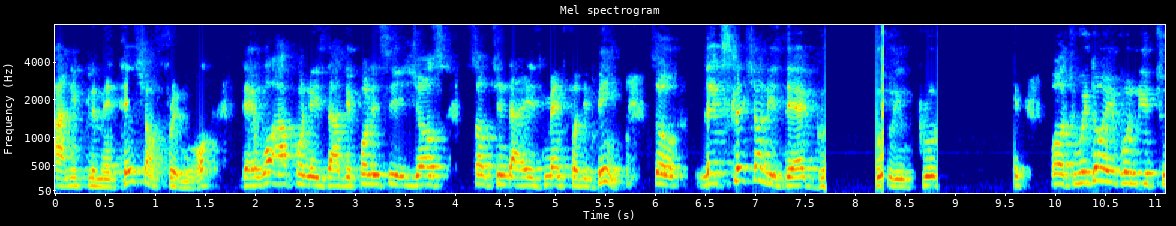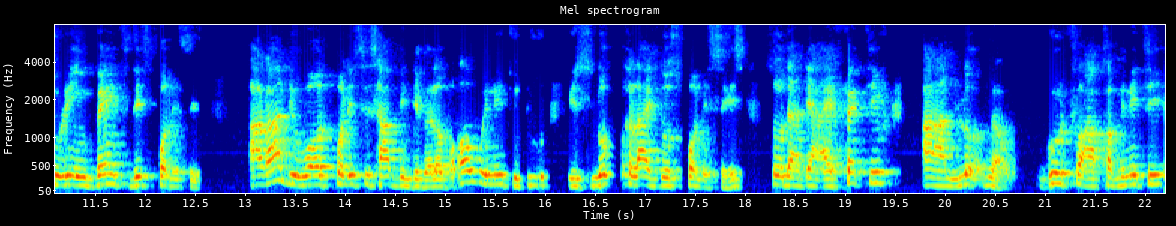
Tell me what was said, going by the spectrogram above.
and implementation framework, then what happens is that the policy is just something that is meant for the being. So legislation is there to improve, but we don't even need to reinvent these policies. Around the world, policies have been developed. All we need to do is localize those policies so that they are effective and no, good for our community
